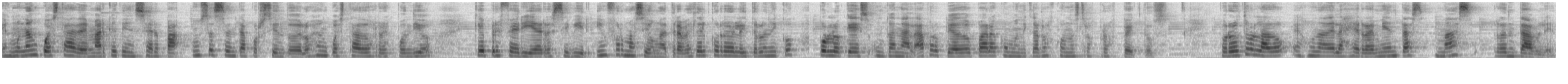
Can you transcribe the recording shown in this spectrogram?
En una encuesta de Marketing Serpa, un 60% de los encuestados respondió que prefería recibir información a través del correo electrónico, por lo que es un canal apropiado para comunicarnos con nuestros prospectos. Por otro lado, es una de las herramientas más rentable.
